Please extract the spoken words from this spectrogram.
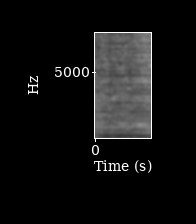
Nos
